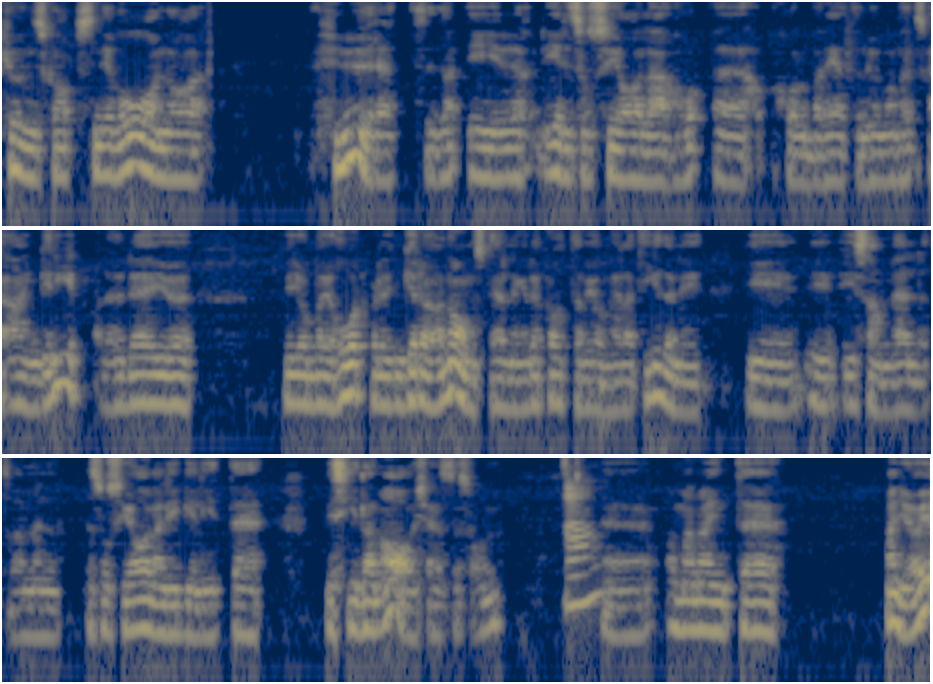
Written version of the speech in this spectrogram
kunskapsnivån och huret i, i den sociala eh, hållbarheten, hur man ska angripa det. det är ju, vi jobbar ju hårt med den gröna omställningen, det pratar vi om hela tiden i, i, i, i samhället. Va? Men det sociala ligger lite vid sidan av känns det som. Ja, Eh, och man har inte man gör ju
